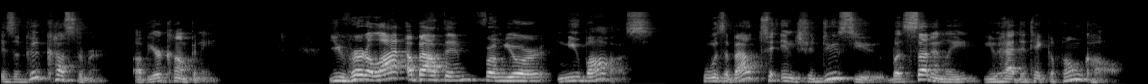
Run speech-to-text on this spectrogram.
is a good customer of your company You've heard a lot about them from your new boss who was about to introduce you, but suddenly you had to take a phone call.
